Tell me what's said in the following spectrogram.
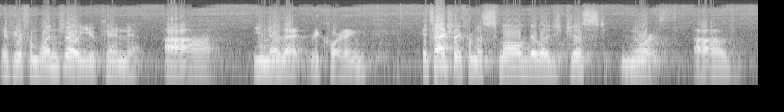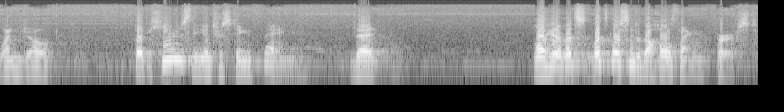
If you're from Wenzhou, you can uh, you know that recording. It's actually from a small village just north of Wenzhou. But here's the interesting thing that, well, here, let's, let's listen to the whole thing first.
